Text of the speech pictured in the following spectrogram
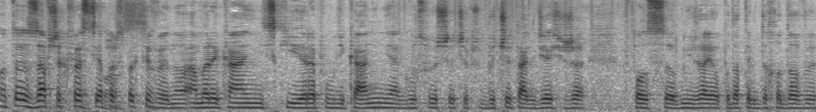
no to jest zawsze kwestia perspektywy. No, amerykański republikanin, jak usłyszy czy wyczyta gdzieś, że w Polsce obniżają podatek dochodowy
